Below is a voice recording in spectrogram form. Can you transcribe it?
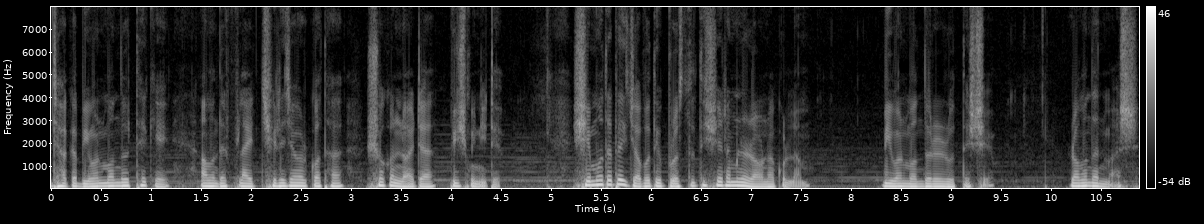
ঢাকা বিমানবন্দর থেকে আমাদের ফ্লাইট ছেড়ে যাওয়ার কথা সকাল নয়টা বিশ মিনিটে। সে মোতাবেক যাবতীয় প্রস্তুতি সেরে আমরা রওনা করলাম। বিমানবন্দরের উদ্দেশ্যে। রমাদান মাস।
